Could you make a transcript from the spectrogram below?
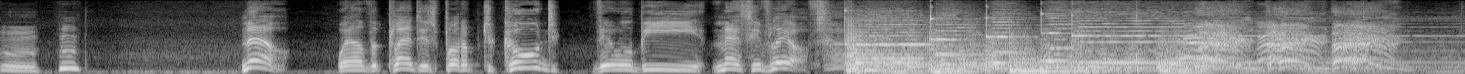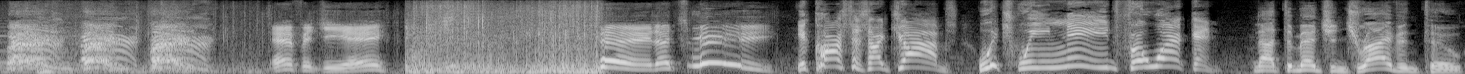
Mm-hmm. Now, while the plant is brought up to code, there will be massive layoffs. Effigy, eh? Hey, that's me! You cost us our jobs, which we need for working. Not to mention driving, too.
